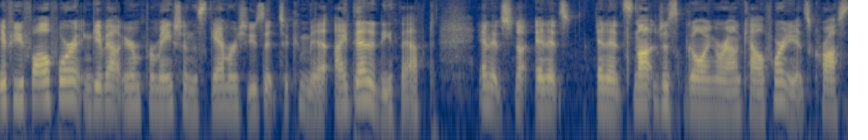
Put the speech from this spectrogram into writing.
If you fall for it and give out your information, the scammers use it to commit identity theft, and it's not and it's and it's not just going around California, it's across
